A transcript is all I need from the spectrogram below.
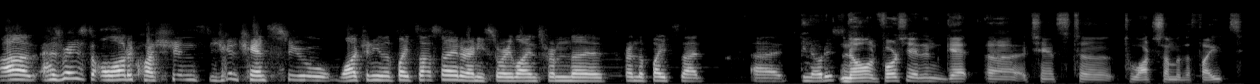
Uh, has raised a lot of questions. Did you get a chance to watch any of the fights last night, or any storylines from the from the fights that uh, you noticed? No, unfortunately, I didn't get uh, a chance to to watch some of the fights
